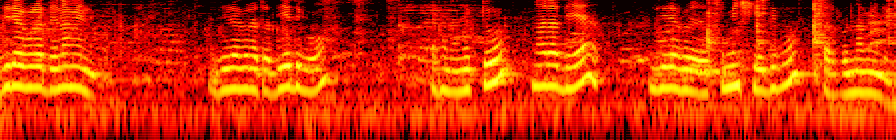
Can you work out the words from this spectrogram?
জিরা গুঁড়া দিয়ে নামিয়ে নেব। জিরা গুঁড়াটা দিয়ে দিব। এখন আমি একটু নাড়া দিয়ে জিরা গুঁড়াটা একটু মিশিয়ে দিব, তারপর নামিয়ে নেব।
